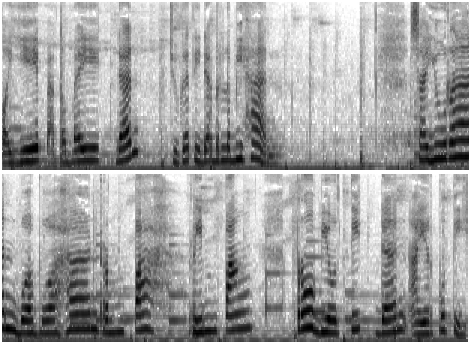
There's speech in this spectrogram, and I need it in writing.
toyib atau baik, dan juga tidak berlebihan. Sayuran, buah-buahan, rempah, rimpang, probiotik, dan air putih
